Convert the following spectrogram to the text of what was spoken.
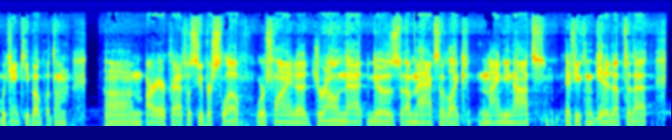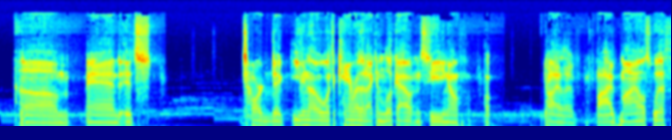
we can't keep up with them. Um, our aircraft was super slow. We're flying a drone that goes a max of like 90 knots if you can get it up to that. Um, and it's it's hard to even though with a camera that I can look out and see, you know, probably like five miles with,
